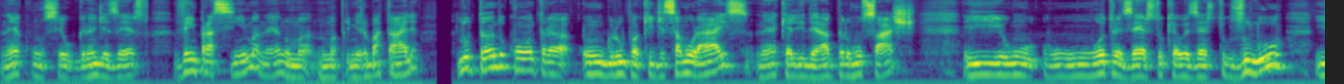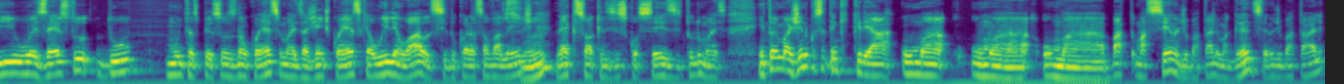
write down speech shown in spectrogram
né, com o seu grande exército, vem para cima, né, numa, numa primeira batalha, lutando contra um grupo aqui de samurais, né, que é liderado pelo Musashi, e um, um outro exército que é o exército Zulu e o exército do muitas pessoas não conhecem, mas a gente conhece, que é o William Wallace, do Coração Valente, Sim. né? Que são aqueles escoceses e tudo mais. Então, imagina que você tem que criar uma, uma, uma, uma cena de batalha, uma grande cena de batalha,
